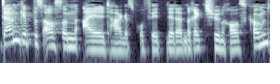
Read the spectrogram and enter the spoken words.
dann gibt es auch so einen Eiltagespropheten, der dann direkt schön rauskommt.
